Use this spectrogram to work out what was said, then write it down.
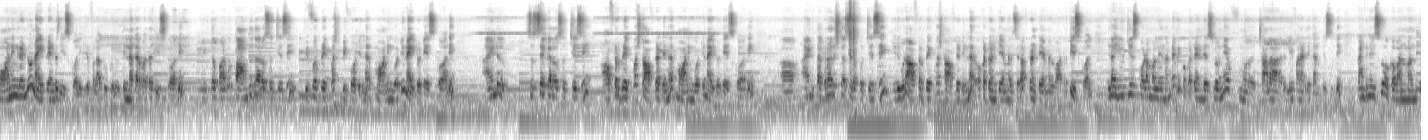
మార్నింగ్ రెండు నైట్ రెండు తీసుకోవాలి. త్రిఫలా గుగ్గులు తిన్న తర్వాత తీసుకోవాలి. వీటితో పాటు కామ్దుదారస్ వచ్చేసి before breakfast before dinner morning ఒకటి నైట్ ఒకటి వేసుకోవాలి. అండ్ సుస్సేకరోస్ వచ్చేసి after breakfast after dinner morning ఒకటి నైట్ ఒకటి వేసుకోవాలి. అండ్ తక్రారిస్టా సిరప్ వచ్చేసి ఇది కూడా ఆఫ్టర్ బ్రేక్ఫాస్ట్ ఆఫ్టర్ డిన్నర్ ఒక twenty ML syrup twenty ML water తీసుకోవాలి. ఇలా యూజ్ చేసుకోవడం వల్ల ఏంటంటే మీకు ఒక టెన్ డేస్లోనే చాలా రిలీఫ్ అనేది కనిపిస్తుంది. కంటిన్యూస్గా ఒక వన్ మంత్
